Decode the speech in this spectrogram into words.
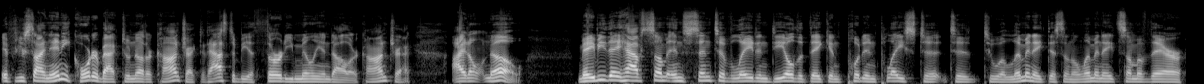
if you sign any quarterback to another contract, it has to be a $30 million contract. I don't know. Maybe they have some incentive laden deal that they can put in place to to to eliminate this and eliminate some of their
